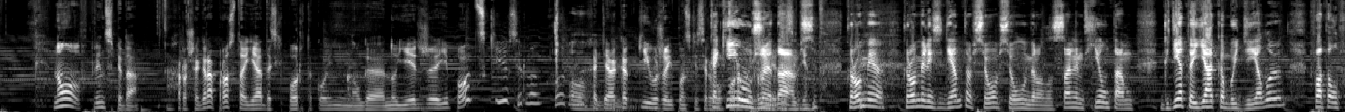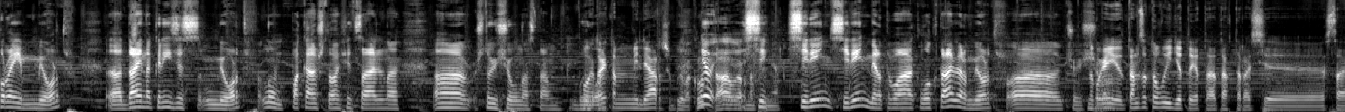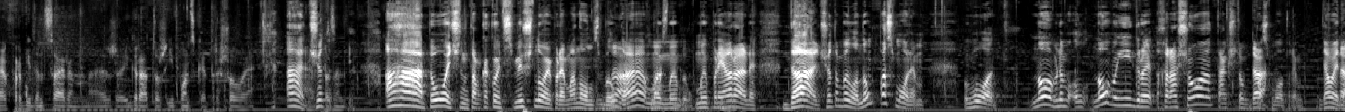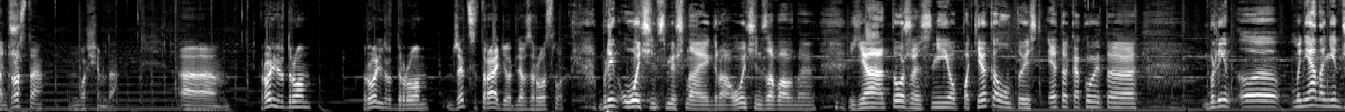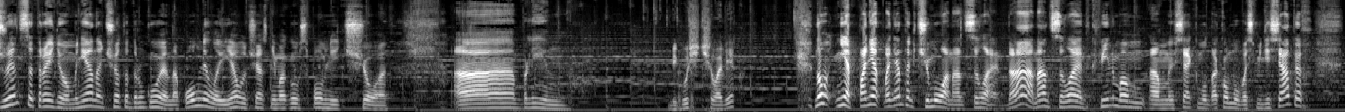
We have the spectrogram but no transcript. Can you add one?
Ну, в принципе, да. Хорошая игра, просто я до сих пор такой немного, ну есть же японские серваководы. Хотя какие уже японские серваководы? Какие уже, да. Resident? Кроме, кроме Резидента все, все умерло. Silent Hill там где-то якобы делают, Fatal Frame мертв, Дайна Кризис мертв, ну, пока что официально. А, что еще у нас там было? Ой, да, там миллиард же было. Клок Тавер, например. Сирень, Сирень мертва, Клок Тавер мертв. А, что еще? Ну, погоди, там зато выйдет это от автора Forbidden Siren же игра тоже японская, трэшовая. А, э, что-то... А, точно, там какой-то смешной прям анонс был, да? да? Мы, мы, был. мы приорали. Да, что-то было. Ну, посмотрим. Вот. Но новые игры хорошо, так что да. посмотрим. Давай да, дальше. Просто, в общем, да. А, роллер дром, роллер дром, Jet Set Radio для взрослых. Блин, очень смешная игра, очень забавная. Я тоже с нее покекал, то есть это какое-то... Блин, э, мне она не Jet Set Radio, мне она что-то другое напомнила, и я вот сейчас не могу вспомнить, что. А, блин, Бегущий человек? Ну, нет, понятно, понятно, к чему она отсылает, да? Она отсылает к фильмам там, и всякому такому 80-х,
